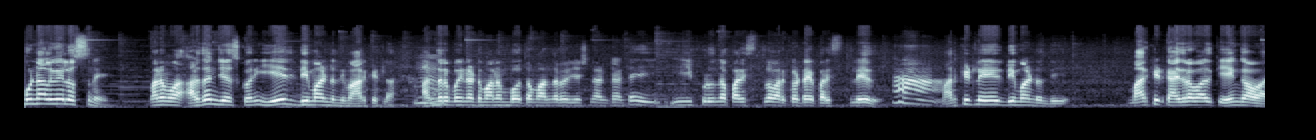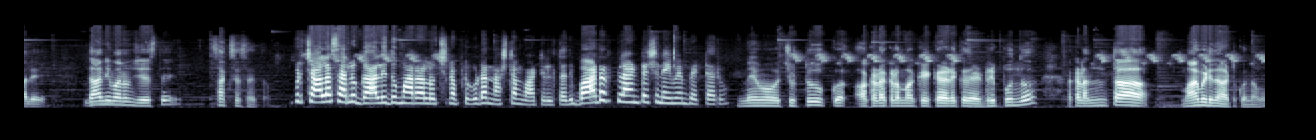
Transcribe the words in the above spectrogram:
మూడు నాలుగు వేలు వస్తున్నాయి. మనం అర్థం చేసుకొని ఏది డిమాండ్ ఉంది మార్కెట్లో? ఉమ్, అందరు పోయినట్టు మనం పోతాం అందరూ చేసినట్టు అంటే ఈ ఇప్పుడున్న పరిస్థితిలో వర్కౌట్ అయ్యే పరిస్థితి లేదు. ఆ, మార్కెట్లో ఏది డిమాండ్ ఉంది? మార్కెట్కి హైదరాబాద్కి ఏం కావాలి? దాన్ని మనం చేస్తే సక్సెస్ అవుతాం. ఇప్పుడు చాలా సార్లు గాలి దుమారాలు వచ్చినప్పుడు కూడా నష్టం వాటిల్లుతుంది. బార్డర్ ప్లాంటేషన్ ఏమేమి పెట్టారు? మేము చుట్టూ అక్కడక్కడ మాకు ఎక్కడెక్కడ డ్రిప్ ఉందో అక్కడ అంతా మామిడి నాటుకున్నాము.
